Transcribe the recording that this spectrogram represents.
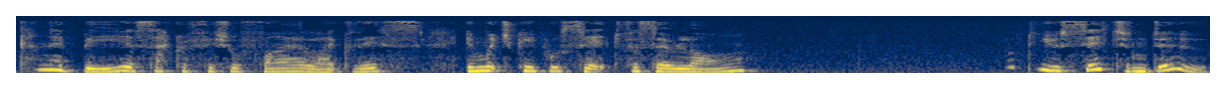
Can there be a sacrificial fire like this in which people sit for so long? What do you sit and do?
